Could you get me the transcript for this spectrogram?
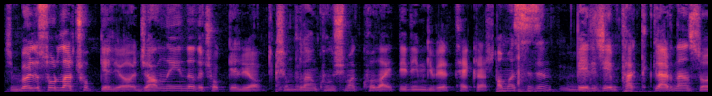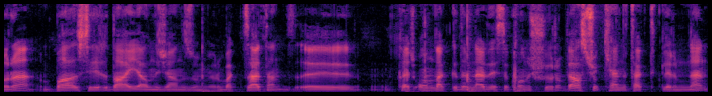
Şimdi böyle sorular çok geliyor. Canlı yayında da çok geliyor. Şimdi buradan konuşmak kolay dediğim gibi tekrar. Ama sizin vereceğim taktiklerden sonra bazı şeyleri daha iyi anlayacağınızı umuyorum. Bak zaten e, kaç 10 dakikadır neredeyse konuşuyorum. Az çok kendi taktiklerimden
